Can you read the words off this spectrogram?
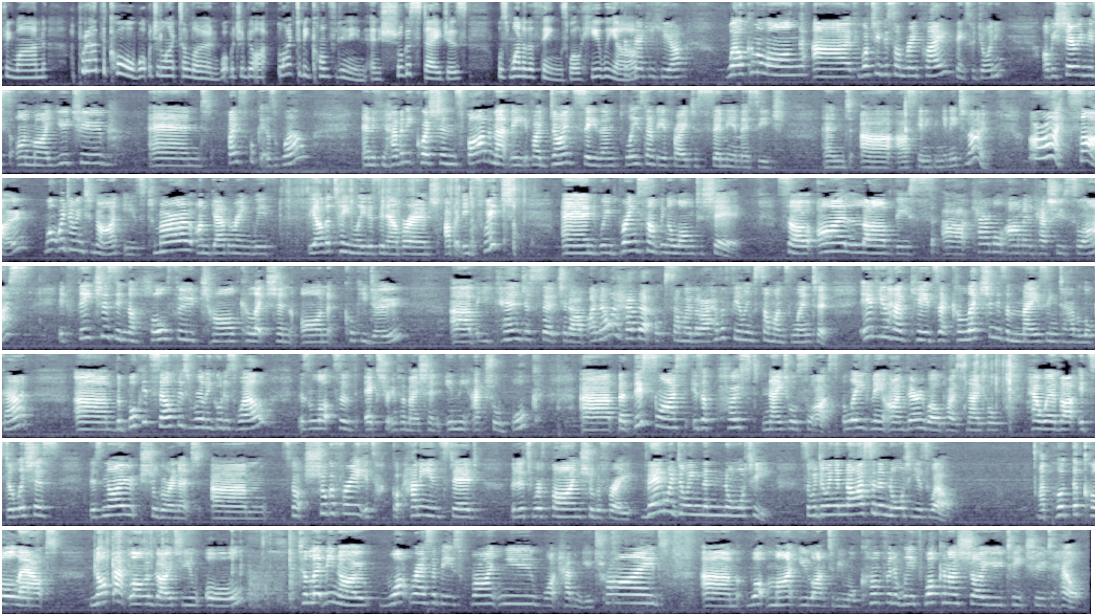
everyone. I put out the call. What would you like to learn? What would you be, like to be confident in? And sugar stages was one of the things. Well, here we are. Rebecca here. Welcome along. Uh, if you're watching this on replay, thanks for joining. I'll be sharing this on my YouTube and Facebook as well. And if you have any questions, fire them at me. If I don't see them, please don't be afraid to send me a message and uh, ask anything you need to know. All right, so what we're doing tonight is tomorrow I'm gathering with the other team leaders in our branch up at Ipswich and we bring something along to share. So I love this uh, caramel almond cashew slice. It features in the Whole Food Child collection on Cookidoo. Uh, but you can just search it up. I know I have that book somewhere, but I have a feeling someone's lent it. If you have kids, that collection is amazing to have a look at. Um, the book itself is really good as well. There's lots of extra information in the actual book. Uh, but this slice is a postnatal slice. Believe me, I'm very well postnatal. However, it's delicious. There's no sugar in it. Um, it's not sugar free. It's got honey instead, but it's refined sugar free. Then we're doing the naughty. So we're doing a nice and a naughty as well. I put the call out not that long ago to you all to let me know what recipes frighten you, what haven't you tried, um, what might you like to be more confident with, what can I show you, teach you to help.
